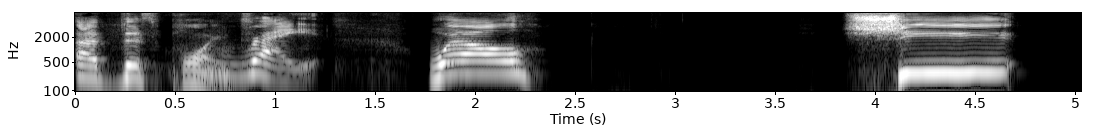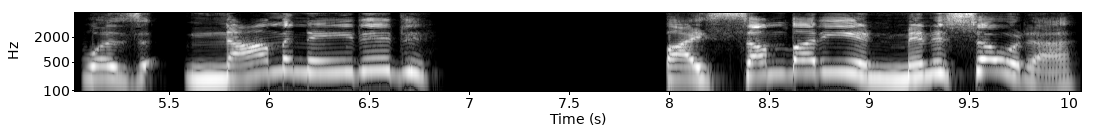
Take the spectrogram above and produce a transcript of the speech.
at this point. right. Well, she was nominated by somebody in Minnesota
